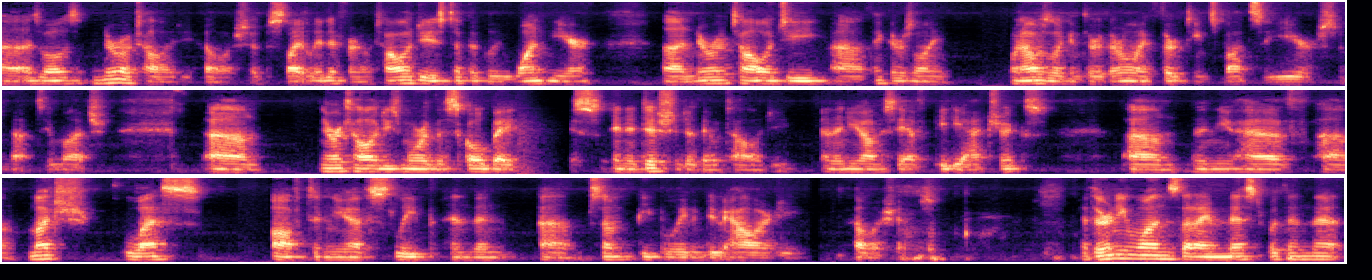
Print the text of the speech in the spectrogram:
uh, as well as neurotology fellowships, slightly different. Otology is typically one year. Uh, neurotology, uh, I think there's only, when I was looking through, there are only 13 spots a year, so not too much. Um, neurotology is more of the skull base in addition to the otology. And then you obviously have pediatrics. Um, then you have uh, much less often you have sleep, and then um, some people even do allergy fellowships. Are there any ones that I missed within that?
